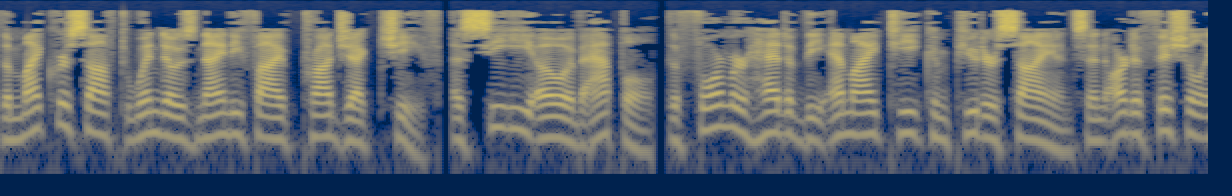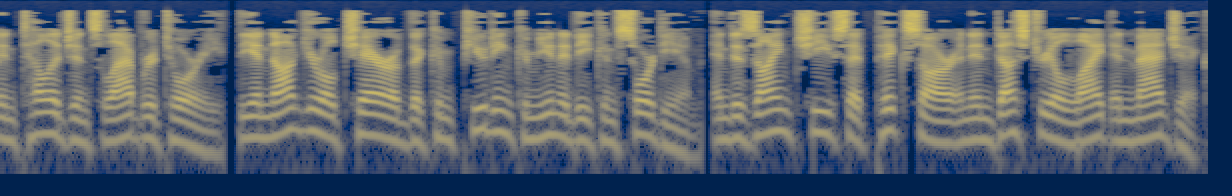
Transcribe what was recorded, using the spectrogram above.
the Microsoft Windows 95 project chief, a CEO of Apple, the former head of the MIT Computer Science and Artificial Intelligence Laboratory, the inaugural chair of the Computing Community Consortium, and design chiefs at Pixar and Industrial Light and Magic,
